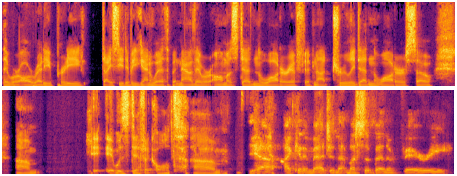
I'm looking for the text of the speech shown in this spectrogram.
they were already pretty dicey to begin with, but now they were almost dead in the water, if if not truly dead in the water. So um, it, it, was difficult. Um, yeah, yeah, I can imagine that must have been a very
